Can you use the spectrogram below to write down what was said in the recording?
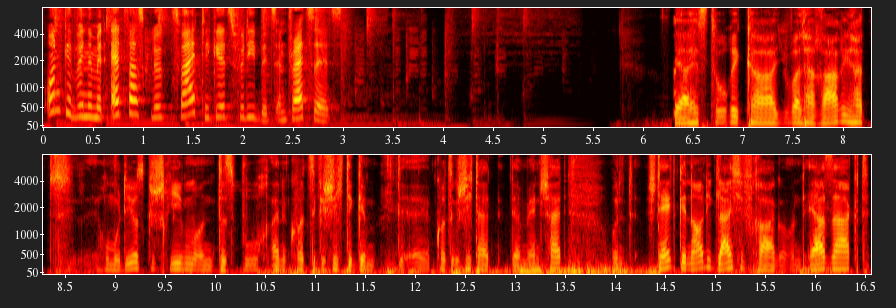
und gewinne mit etwas Glück zwei Tickets für die Bits and Pretzels. Der Historiker Yuval Harari hat Homo Deus geschrieben und das Buch eine kurze Geschichte, äh, kurze Geschichte der Menschheit und stellt genau die gleiche Frage. Und er sagt,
